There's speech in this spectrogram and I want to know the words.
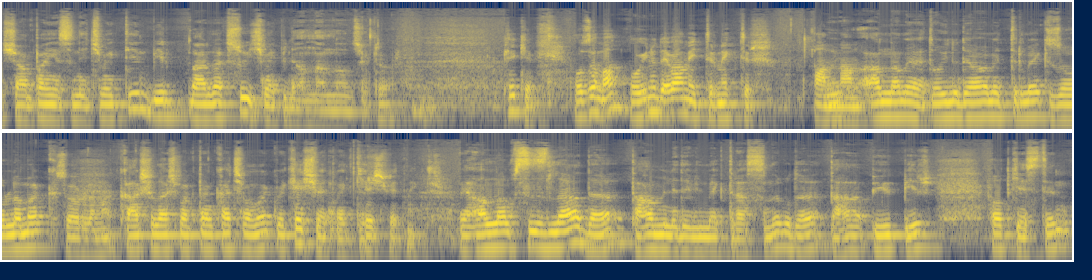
şampanyasını içmek değil bir bardak su içmek bile anlamlı olacak. Doğru. Peki. O zaman oyunu devam ettirmektir. Anlam, Anlam evet oyunu devam ettirmek, zorlamak, zorlamak, karşılaşmaktan kaçmamak ve keşfetmektir. keşfetmektir. Ve anlamsızlığa da tahammül edebilmektir aslında. Bu da daha büyük bir podcast'in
